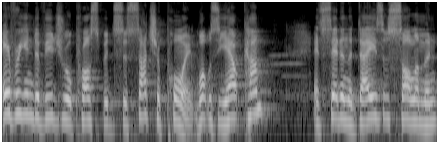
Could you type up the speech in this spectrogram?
every individual prospered to such a point. What was the outcome? It said in the days of Solomon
